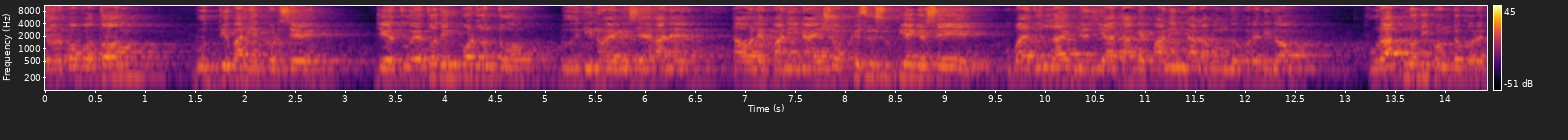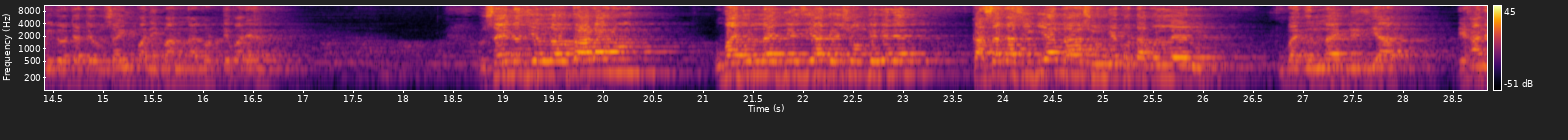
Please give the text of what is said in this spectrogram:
সর্বপ্রথম বুদ্ধি বাহির করছে। যেহেতু এতদিন পর্যন্ত দুই দিন হয়ে গেছে এখানে, তাহলে পানি নাই সব কিছু শুকিয়ে গেছে। উবায়দুল্লাহ ইবনে জিয়াদ আগে পানির নালা বন্ধ করে দিল, ফুরাত নদী বন্ধ করে দিল, যাতে হুসাইন পানি পান না করতে পারে। হুসাইন রাজিয়াল্লাহু তাআলা উবাইদুল্লাহ ইবনে জিয়াদের সঙ্গে গেলেন, কাছাকাছি গিয়া তার সঙ্গে কথা বললেন উবাইদুল্লাহ ইবনে জিয়াদ, এখানে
